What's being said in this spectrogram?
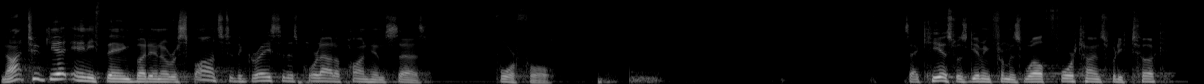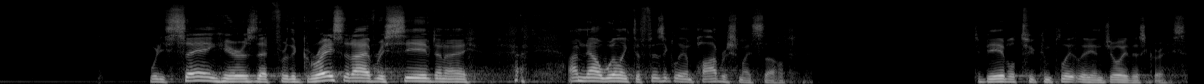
not to get anything, but in a response to the grace that is poured out upon him, says, fourfold. Zacchaeus was giving from his wealth four times what he took. What he's saying here is that for the grace that I have received, and I, I'm now willing to physically impoverish myself to be able to completely enjoy this grace.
